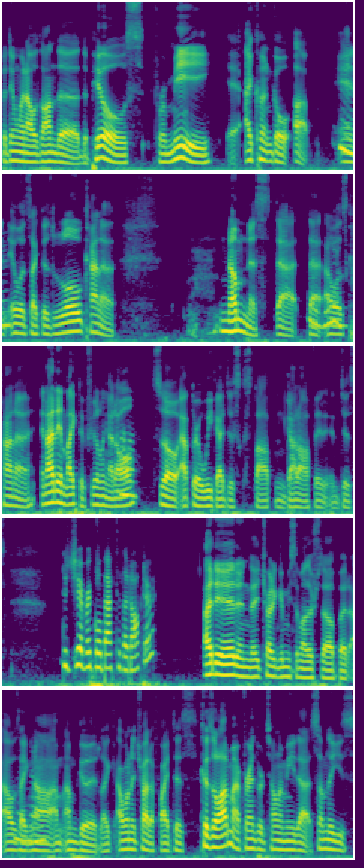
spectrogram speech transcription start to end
But then when I was on the the pills, for me, I couldn't go up, and Hmm. it was like this low kind of numbness that that I was kind of, and I didn't like the feeling at all. Uh-huh. So after a week, I just stopped and got off it and just Did you ever go back to the doctor? I did, and they tried to give me some other stuff, but I was Oh, like, no. nah, I'm, I'm good. Like, I want to try to fight this because a lot of my friends were telling me that some of these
